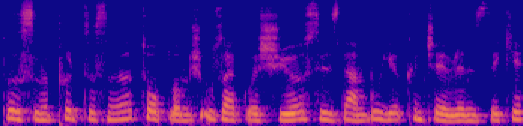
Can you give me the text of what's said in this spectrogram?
pılsını pırtısını toplamış uzaklaşıyor. Sizden bu yakın çevrenizdeki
